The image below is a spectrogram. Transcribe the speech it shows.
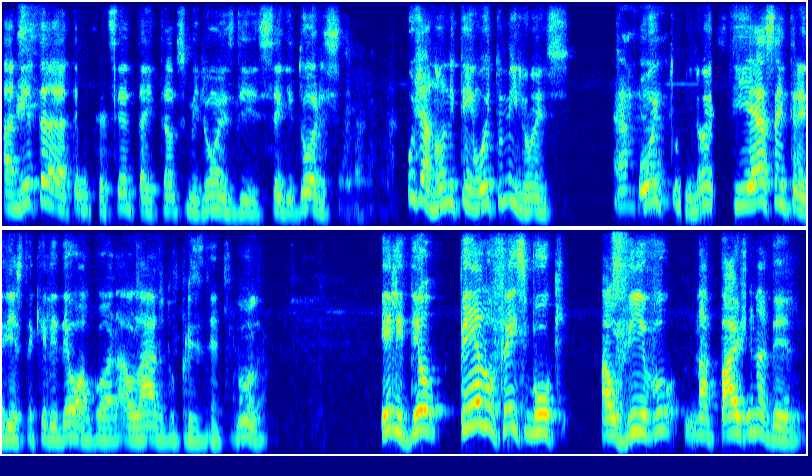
A Anitta tem 60 e tantos milhões de seguidores. O Janone tem 8 milhões. Uhum. 8 milhões. E essa entrevista que ele deu agora ao lado do presidente Lula, ele deu pelo Facebook, ao vivo, na página dele.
